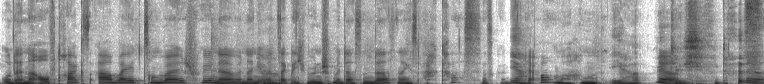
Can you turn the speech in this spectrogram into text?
Oder eine Auftragsarbeit zum Beispiel, ne? wenn dann Ja. jemand sagt, ich wünsche mir das und das, dann denkst du, ach krass, das könnte Ja. ich ja auch machen. ja, Ja. wirklich. Das, Ja.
